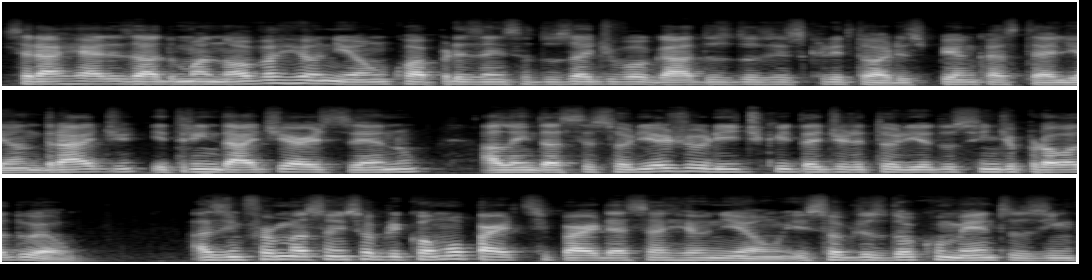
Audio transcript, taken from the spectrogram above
será realizada uma nova reunião com a presença dos advogados dos escritórios Piancastelli Andrade e Trindade Arzeno, além da assessoria jurídica e da diretoria do Sindipro Aduel. As informações sobre como participar dessa reunião e sobre os documentos e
